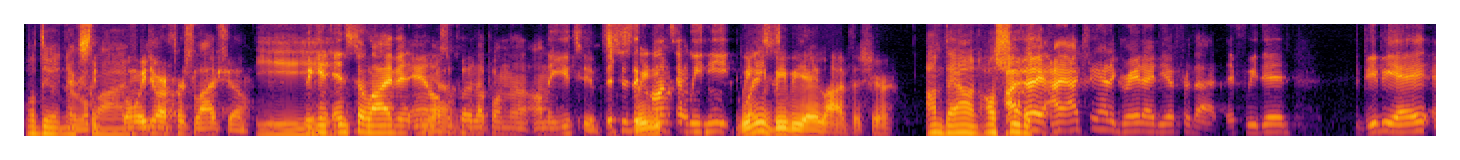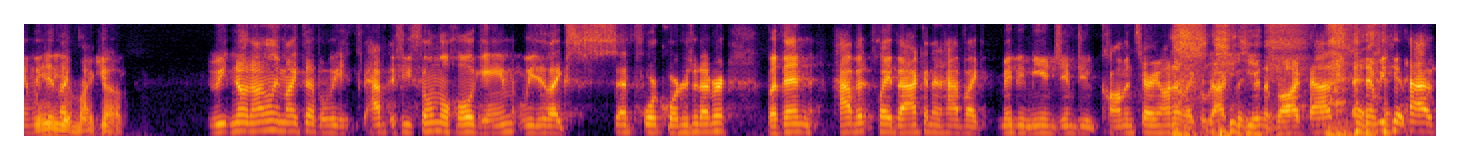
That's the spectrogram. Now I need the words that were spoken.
We'll do it next when we, live. when we do our first live show. We can insta live it and also put it up on the on the YouTube. This is the We need- content we need. We need. BBA live this year. I'm down. I'll shoot I, it. I actually had a great idea for that. If we did the BBA and we, We need did to like get the- mic'd you- up. We no, not only mic'd up, but we have if you film the whole game, we did like set four quarters, whatever. But then have it play back, and then have like maybe me and Jim do commentary on it, like we're actually doing the broadcast, and then we could have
